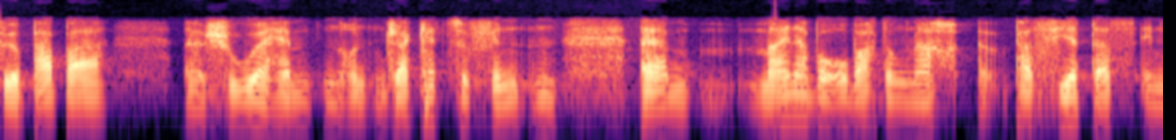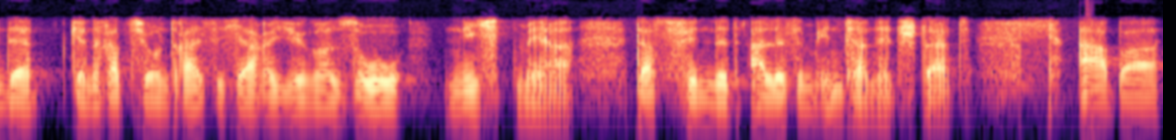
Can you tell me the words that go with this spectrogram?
für Papa Schuhe, Hemden und ein Jackett zu finden. Ähm, meiner Beobachtung nach äh, passiert das in der Generation 30 Jahre jünger so nicht mehr. Das findet alles im Internet statt. Aber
